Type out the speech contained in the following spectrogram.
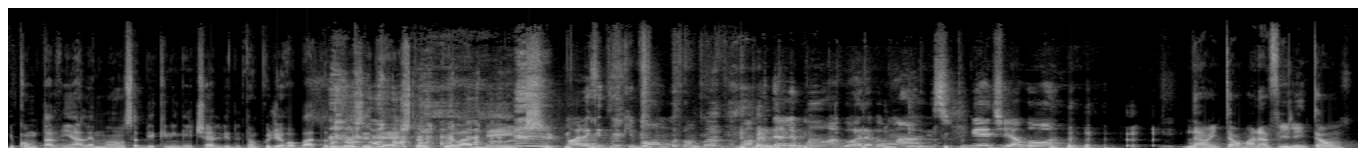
E como estava em alemão, sabia que ninguém tinha lido, então podia roubar todas as ideias tranquilamente. Olha que truque bom. Vamos, vamos aprender alemão agora. Vamos lá. Português, alô? Não, então, maravilha. Então,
